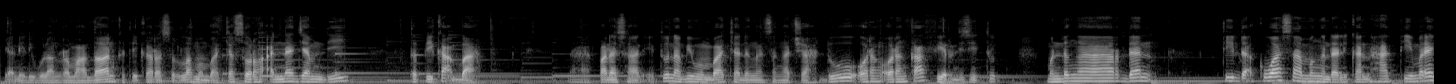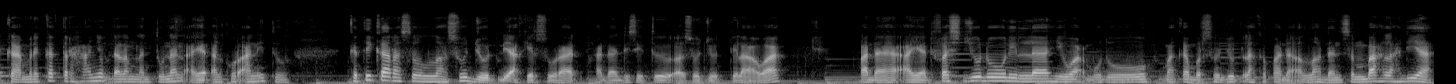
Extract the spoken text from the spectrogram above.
yakni di bulan Ramadan ketika Rasulullah membaca surah An-Najm di tepi Ka'bah Nah, pada saat itu Nabi membaca dengan sangat syahdu, orang-orang kafir di situ mendengar dan tidak kuasa mengendalikan hati mereka. Mereka terhanyut dalam lantunan ayat Al-Qur'an itu. Ketika Rasulullah sujud di akhir surat, ada di situ uh, sujud tilawah pada ayat fasjudu lillahi wa'budu, maka bersujudlah kepada Allah dan sembahlah Dia.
